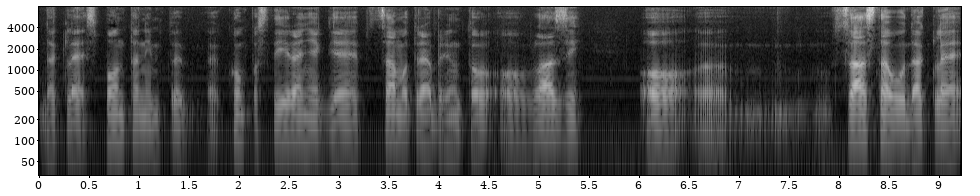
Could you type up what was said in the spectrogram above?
dakle spontanim, to je e, kompostiranje gdje samo treba brinuti o, vlazi, o e, sastavu, dakle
